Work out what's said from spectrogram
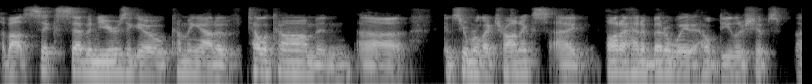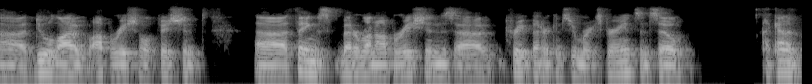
about six, seven years ago, coming out of telecom and uh, consumer electronics, I thought I had a better way to help dealerships uh, do a lot of operational efficient uh, things, better run operations, uh, create better consumer experience. And so I kind of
